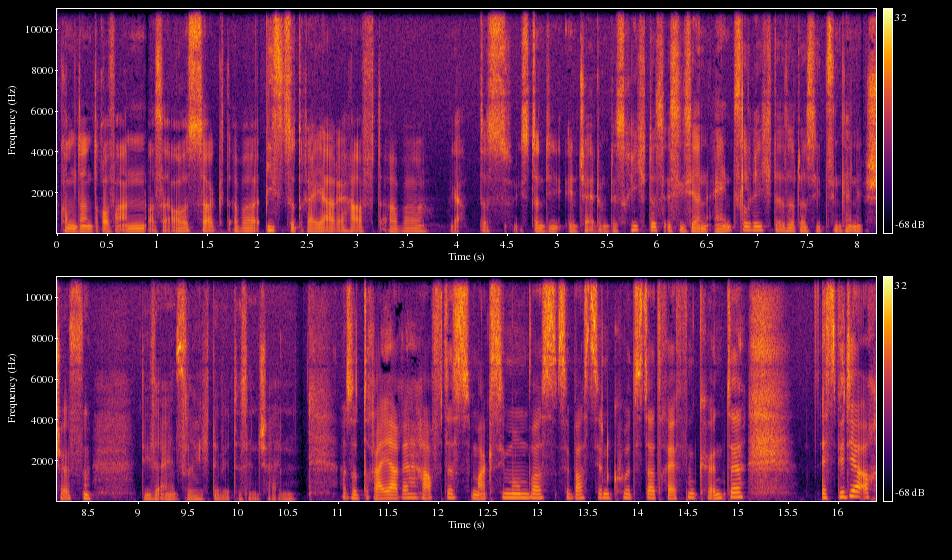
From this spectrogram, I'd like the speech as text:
kommt dann darauf an, was er aussagt, aber bis zu drei Jahre Haft. Aber ja, das ist dann die Entscheidung des Richters. Es ist ja ein Einzelrichter, also da sitzen keine Schöffen. Dieser Einzelrichter wird das entscheiden. Also drei Jahre Haft, das Maximum, was Sebastian Kurz da treffen könnte. Es wird ja auch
